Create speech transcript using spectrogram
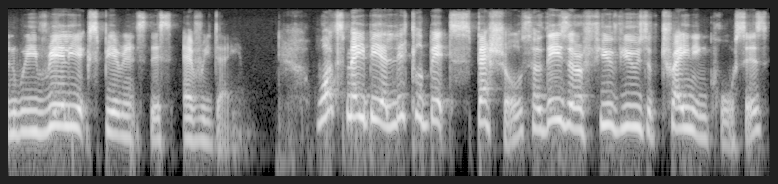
And we really experience this every day. What's maybe a little bit special, so these are a few views of training courses.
